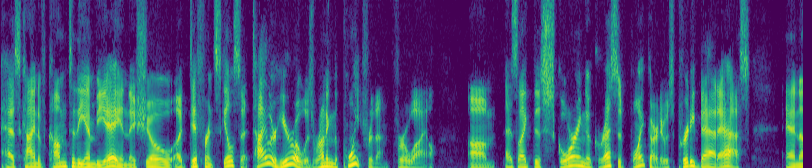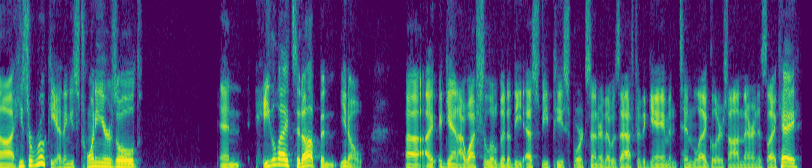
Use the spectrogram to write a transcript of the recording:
has kind of come to the NBA and they show a different skill set. Tyler Herro was running the point for them for a while um, as like this scoring aggressive point guard. It was pretty badass. And uh, he's a rookie. I think he's 20 years old and he lights it up. And, you know, uh, I again, I watched a little bit of the SVP Sports Center that was after the game, and Tim Legler's on there, and is like, "Hey,"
